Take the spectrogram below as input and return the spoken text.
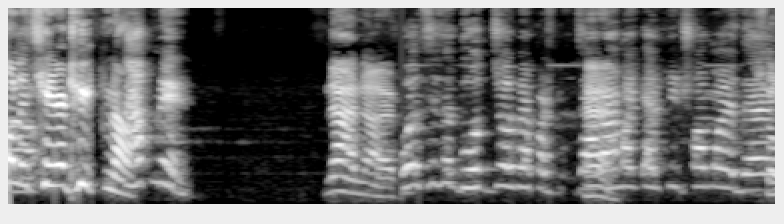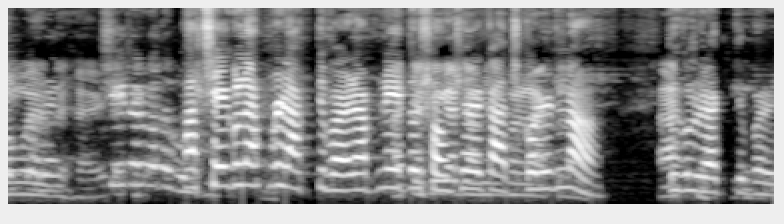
বলেছি এটা ঠিক না। আপনি? না না। বলছি যে ধৈর্যর ব্যাপার যারা হ্যাঁ। আমাকে আর কি সময় দেয় হ্যাঁ, এটা সেটার কথা আচ্ছা এগুলো আপনি রাখতে পারেন আপনি তো আচ্ছা, সংসারে কাজ করেন না। এগুলো আচ্ছা, রাখতে ঠিক আছে, পারে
